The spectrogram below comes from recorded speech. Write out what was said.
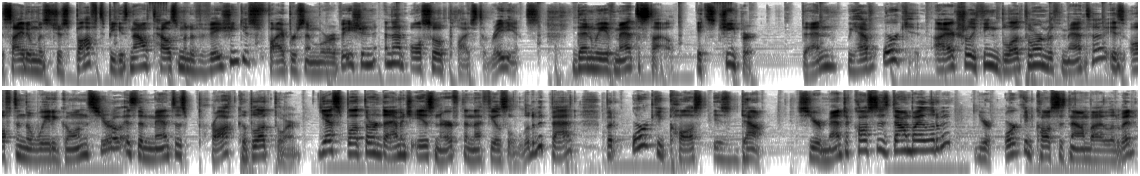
This item was just buffed because now Talisman of Evasion gives 5% more evasion, and that also applies to Radiance. Then we have Manta Style. It's cheaper. Then we have Orchid. I actually think Bloodthorn with Manta is often the way to go on this hero as the Mantas proc the Bloodthorn. Yes, Bloodthorn damage is nerfed and that feels a little bit bad, but Orchid cost is down. So your Manta cost is down by a little bit, your Orchid cost is down by a little bit,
